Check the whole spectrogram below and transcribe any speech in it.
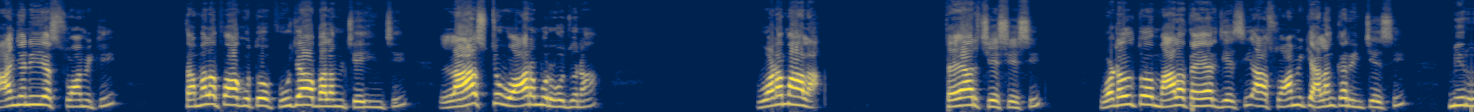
ఆంజనేయ స్వామికి తమలపాకుతో పూజా బలం చేయించి లాస్ట్ వారం రోజున వడమాల తయారు చేసేసి వడలతో మాల తయారు చేసి ఆ స్వామికి అలంకరించేసి మీరు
